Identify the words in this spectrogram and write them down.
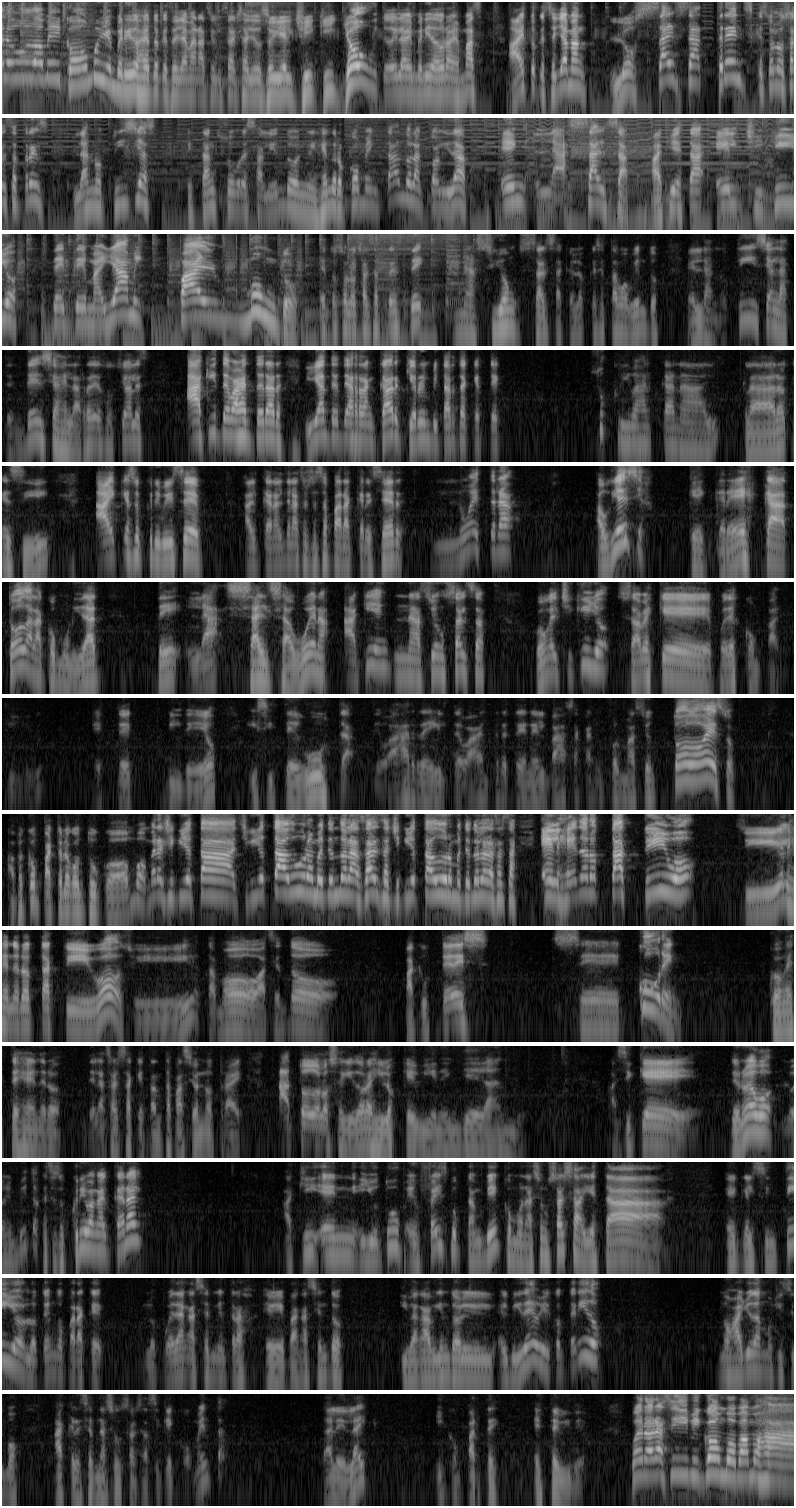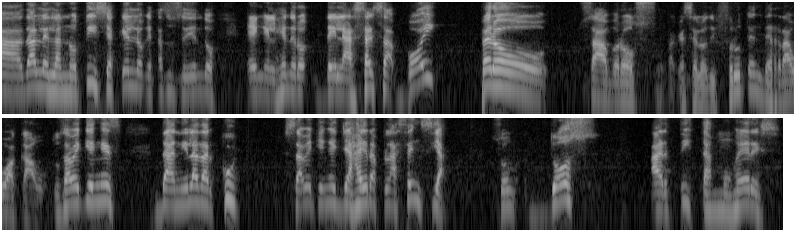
Saludos mi combo y bienvenidos a esto que se llama Nación Salsa. Yo soy el Chiqui Joe y te doy la bienvenida una vez más a esto que se llaman los Salsa Trends, que son los Salsa Trends, las noticias que están sobresaliendo en el género, comentando la actualidad en la salsa. Aquí está el chiquillo desde Miami para el mundo. Estos son los Salsa Trends de Nación Salsa, que es lo que se está moviendo en las noticias, las tendencias, en las redes sociales. Aquí te vas a enterar. Y antes de arrancar, quiero invitarte a que te suscribas al canal. Claro que sí. Hay que suscribirse al canal de Nación Salsa para crecer nuestra audiencia, que crezca toda la comunidad de la salsa buena aquí en Nación Salsa con el chiquillo. Sabes que puedes compartir este video y si te gusta, te vas a reír, te vas a entretener, vas a sacar información, todo eso. A ver, compártelo con tu combo. Mira, chiquillo está, chiquillo está duro metiendo la salsa, chiquillo está duro metiéndole la salsa. El género está activo. Sí, el género está activo. Sí, estamos haciendo para que ustedes se curen con este género de la salsa que tanta pasión nos trae a todos los seguidores y los que vienen llegando. Así que, de nuevo, los invito a que se suscriban al canal aquí en YouTube, en Facebook también, como Nación Salsa. Ahí está en el cintillo, lo tengo para que lo puedan hacer mientras eh, van haciendo y van viendo el, el, video y el contenido. Nos ayuda muchísimo a crecer Nación Salsa. Así que comenta, dale like y comparte este video. Bueno, ahora sí, mi combo, vamos a darles las noticias, qué es lo que está sucediendo en el género de la salsa boy, pero sabroso, para que se lo disfruten de rabo a cabo. ¿Tú sabes quién es Daniela Darkut? ¿Sabe quién es Yajaira Plasencia? Son dos artistas mujeres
